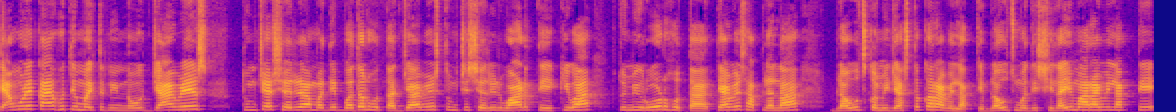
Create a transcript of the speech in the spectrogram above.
त्यामुळे काय होते मैत्रिणींनो ज्यावेळेस तुमच्या शरीरामध्ये बदल होतात. ज्यावेळेस तुमचे शरीर वाढते किंवा तुम्ही रोड होता त्यावेळेस आपल्याला ब्लाऊज कमी जास्त करावे लागते. ब्लाऊजमध्ये शिलाई मारावी लागते.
